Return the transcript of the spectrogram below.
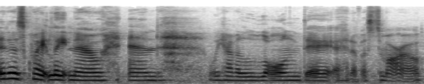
It is quite late now, and we have a long day ahead of us tomorrow.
